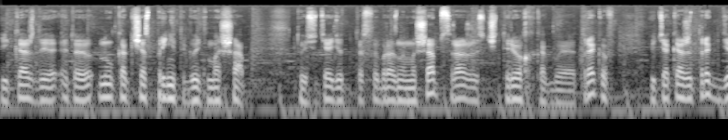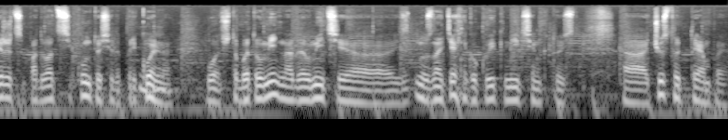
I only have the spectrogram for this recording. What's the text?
И каждый, это, ну, как сейчас принято говорить, машап. То есть у тебя идет своеобразный машап сразу с четырех как бы треков, и у тебя каждый трек держится по 20 секунд, то есть это прикольно. Mm-hmm. Вот, чтобы это уметь, надо уметь, э, ну, знать технику quick mixing, то есть э, чувствовать темпы.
